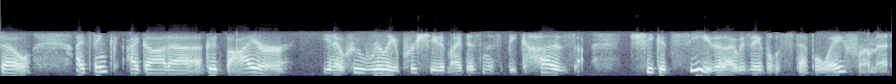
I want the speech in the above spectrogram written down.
So I think I got a good buyer, you know, who really appreciated my business because she could see that I was able to step away from it.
